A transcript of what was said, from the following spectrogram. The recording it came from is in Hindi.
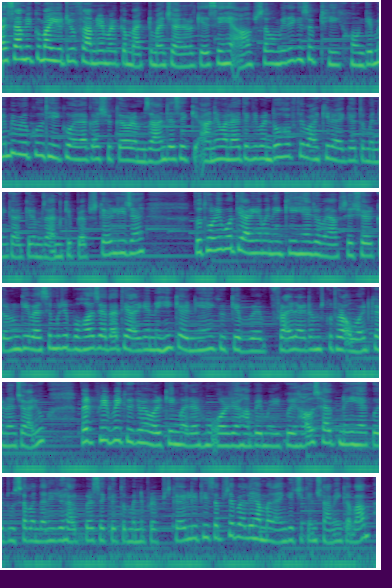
Aslam my YouTube family and welcome back to my channel कैसे हैं आप सब? उम्मीद है कि सब ठीक होंगे। मैं भी बिल्कुल ठीक हूँ, अल्लाह का शुक्र और रमज़ान जैसे कि आने वाला है, तकरीबन दो हफ़्ते बाकी रह गए तो मैंने कहा कि रमज़ान की प्रप्स कर ली जाएँ। तो थोड़ी बहुत तैयारियाँ मैंने की हैं, जो मैं आपसे शेयर करूँगी। वैसे मुझे बहुत ज़्यादा तैयारियाँ नहीं करनी हैं, क्योंकि फ्राइड आइटम्स को थोड़ा अवॉइड करना चाह रही हूँ। बट फिर भी क्योंकि मैं वर्किंग मदर हूँ, और यहाँ पे मेरी कोई हाउस हेल्प नहीं है, कोई दूसरा बंदा नहीं जो हेल्प कर सके तो मैंने प्रेप्स कर ली थी। सबसे पहले हम बनाएँगे चिकन शामी कबाब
